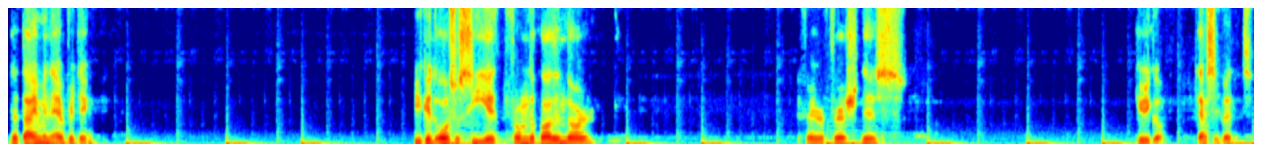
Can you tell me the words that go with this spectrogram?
the time and everything. You can also see it from the calendar. If I refresh this. Here you go test event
